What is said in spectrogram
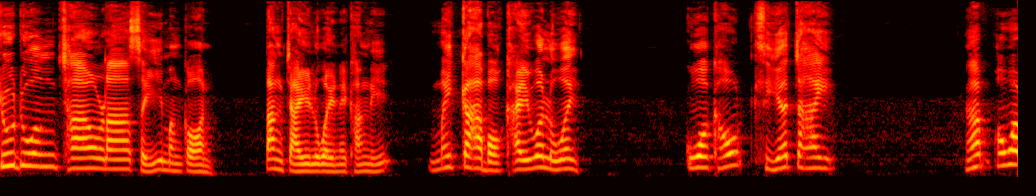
ดูดวงชาวราศีมังกร ตั้งใจรวยในครั้งนี้ ไม่กล้าบอกใครว่ารวย กลัวเขาเสียใจนะครับ เพราะว่า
